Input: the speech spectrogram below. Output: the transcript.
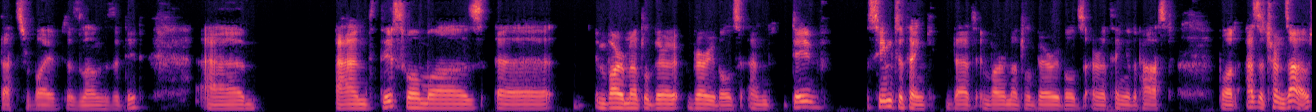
that survived as long as it did. Um, and this one was uh, environmental var- variables. And Dave seemed to think that environmental variables are a thing of the past. But as it turns out,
